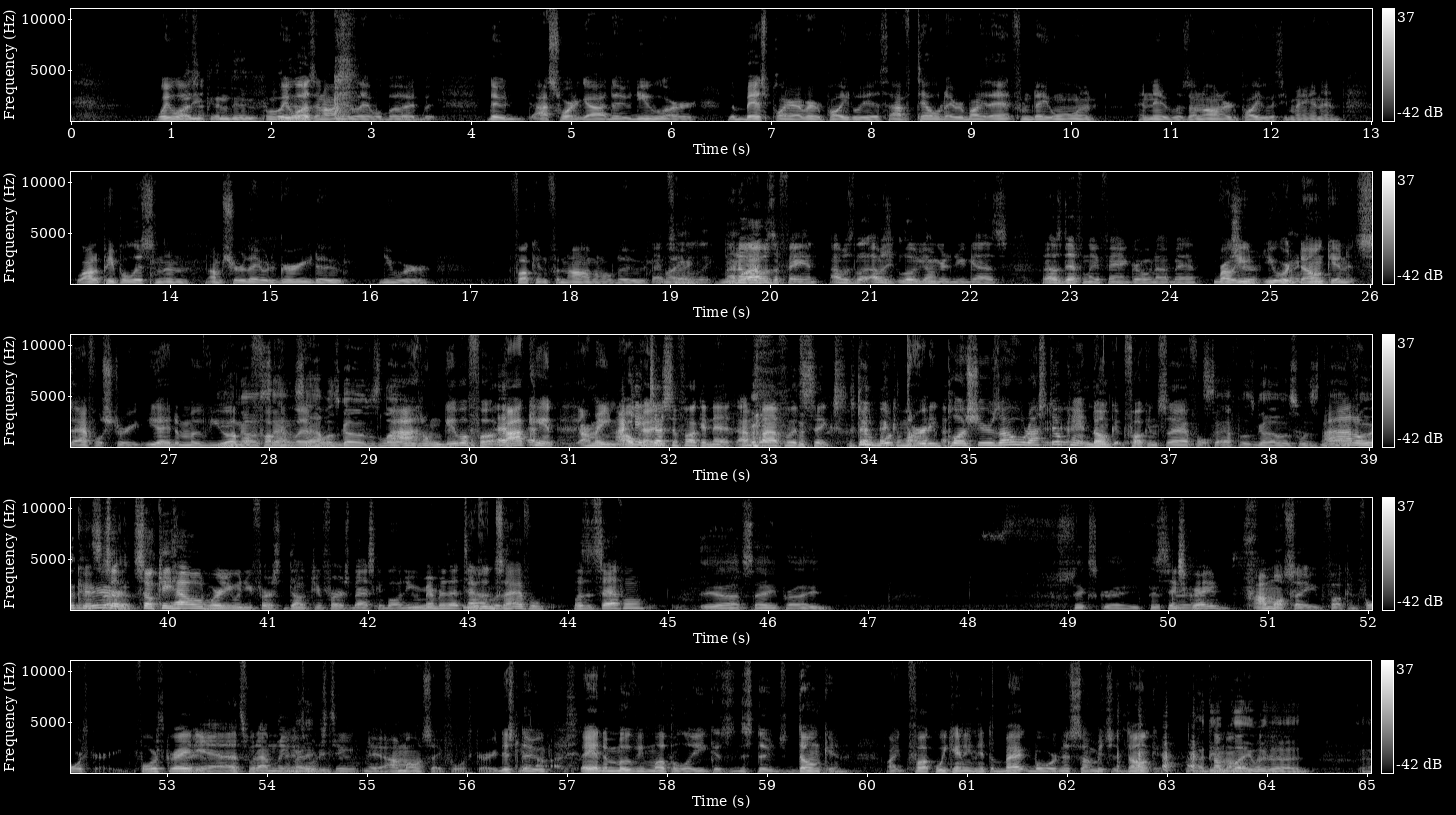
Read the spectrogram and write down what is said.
we what he wasn't. couldn't do. We whatever. wasn't on your level, bud. But dude, I swear to God, dude, you are the best player I've ever played with. I've told everybody that from day one, and it was an honor to play with you, man. And a lot of people listening, I'm sure they would agree, dude. You were fucking phenomenal, dude. Like, Absolutely. you I know were- I was a fan. I was I was a little younger than you guys, but I was definitely a fan growing up, man. Bro, For you sure. you were Thank you. dunking at Saffel Street. You had to move you, You up know, a fucking Sal- level. Sal's goes was low. I don't give a fuck. I can't. I mean, I okay. can't touch the fucking net. I'm five foot six. Dude, we're Come on. 30 plus years old. I still can't dunk at fucking Saffel. Saffels goes was I nine don't foot care. So, inside. so Key, how old were you when you first dunked your first basketball? Do you remember that It time? was in Saffel. was it Saffel? Yeah, I'd say probably sixth grade, fifth Sixth grade, I'm gonna say fucking fourth grade. fourth grade? Yeah. Yeah, that's what I'm leaning Maybe. towards too. Yeah, I'm gonna say fourth grade. This dude, they had to move him up a league because this dude's dunking. Like fuck, we can't even hit the backboard, and this son bitch is dunking. I did Come on, play man. with uh, uh,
